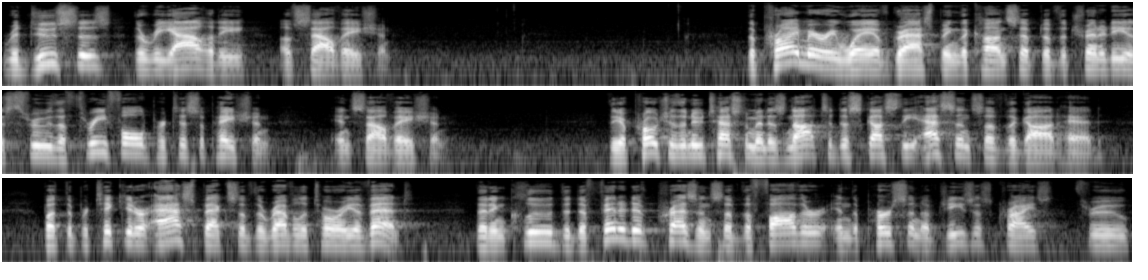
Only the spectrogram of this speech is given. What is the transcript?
reduces the reality of salvation. The primary way of grasping the concept of the Trinity is through the threefold participation in salvation. The approach of the New Testament is not to discuss the essence of the Godhead, but the particular aspects of the revelatory event that include the definitive presence of the Father in the person of Jesus Christ through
